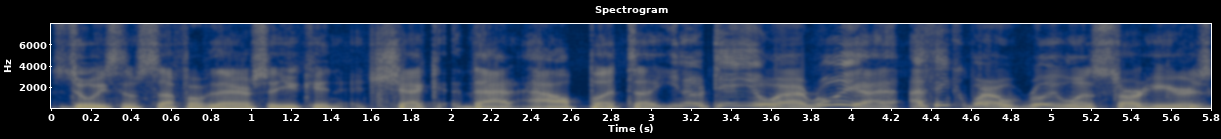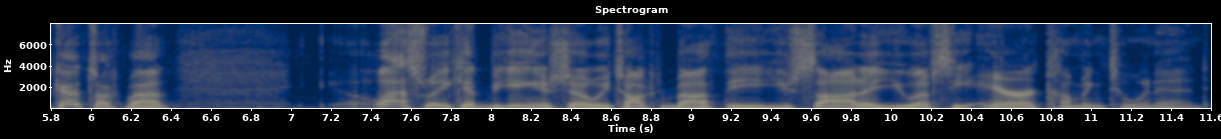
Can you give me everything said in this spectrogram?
is doing some stuff over there. So you can check that out. But, uh, you know, Daniel, I really, I, I think where I really want to start here is got to talk about last week at the beginning of the show, we talked about the USADA UFC era coming to an end.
